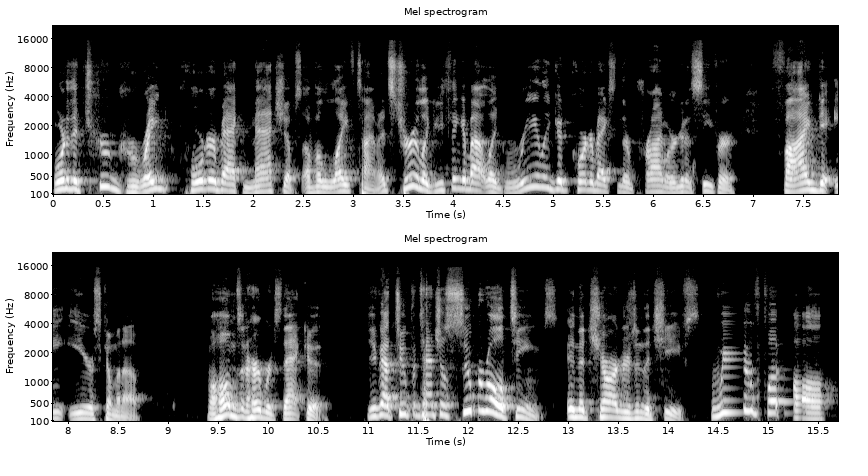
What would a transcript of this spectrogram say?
one of the true great quarterback matchups of a lifetime. And it's true. Like you think about like really good quarterbacks in their prime, we're going to see for five to eight years coming up. Mahomes and Herbert's that good. You've got two potential Super Bowl teams in the Chargers and the Chiefs. Real football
